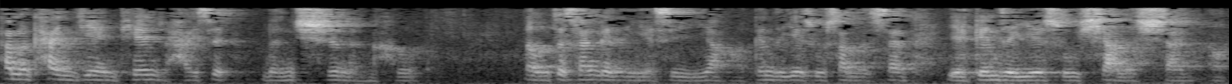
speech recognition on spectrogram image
他们看见天主还是能吃能喝。那么这三个人也是一样啊，跟着耶稣上了山，也跟着耶稣下了山啊。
